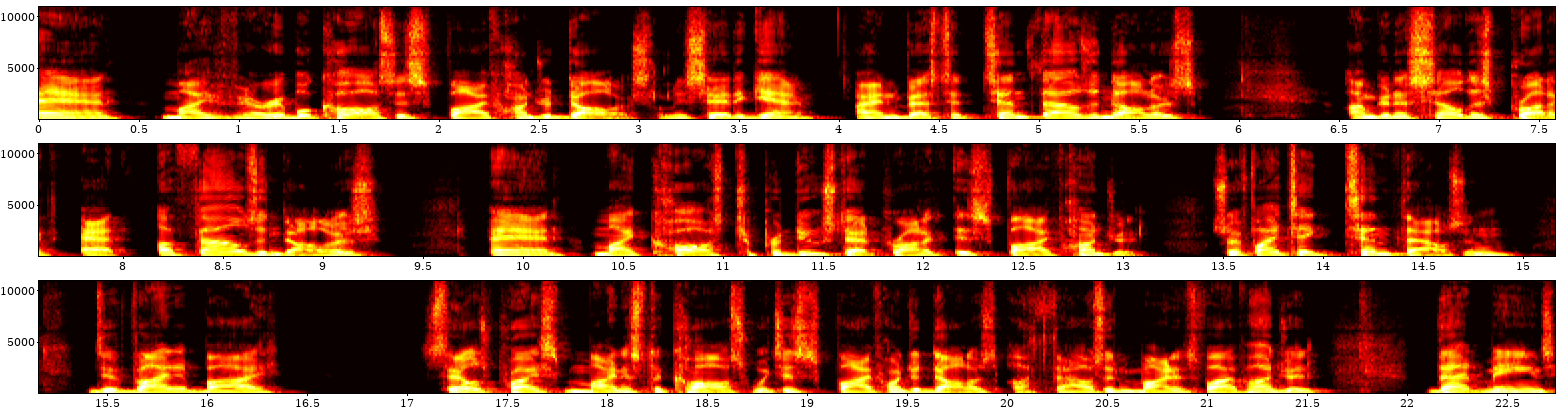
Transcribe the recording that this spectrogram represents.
and my variable cost is $500. Let me say it again. I invested $10,000. I'm going to sell this product at $1,000 and my cost to produce that product is 500. So if I take 10,000 divided by sales price minus the cost, which is $500, 1,000 minus 500, that means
